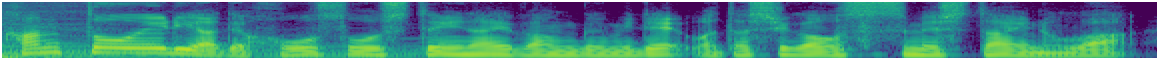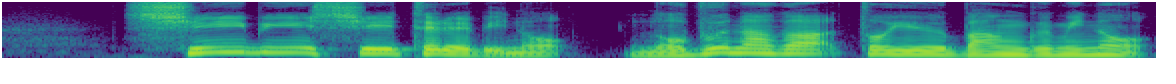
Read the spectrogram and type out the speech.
関東エリアで放送していない番組で私がおすすめしたいのは CBC テレビの信長という番組の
